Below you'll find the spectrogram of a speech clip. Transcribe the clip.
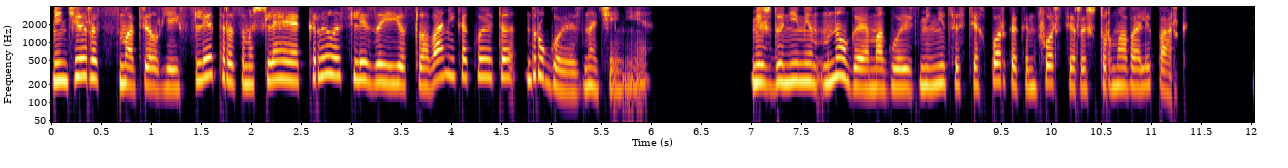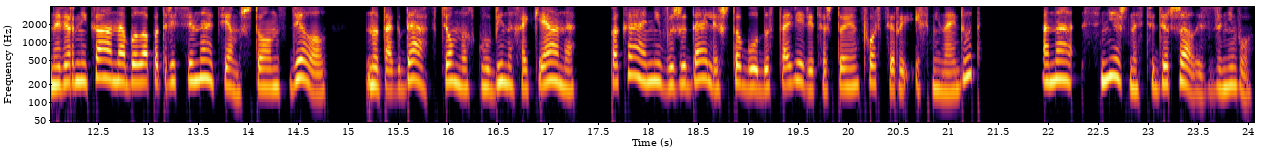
Менчерос смотрел ей вслед, размышляя, крылось ли за ее словами какое-то другое значение. Между ними многое могло измениться с тех пор, как инфорсеры штурмовали парк. Наверняка она была потрясена тем, что он сделал, но тогда, в темных глубинах океана, пока они выжидали, чтобы удостовериться, что инфорсеры их не найдут, она с нежностью держалась за него.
